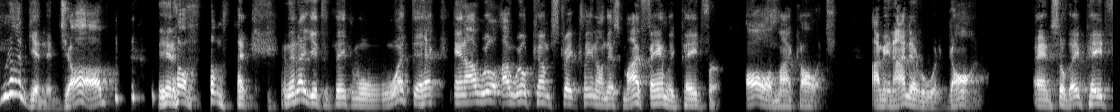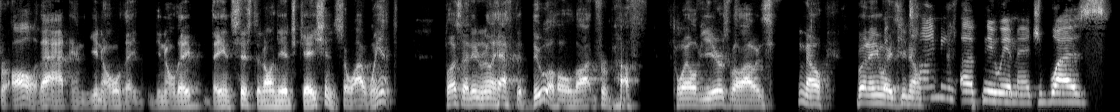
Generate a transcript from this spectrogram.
I'm not getting a job. you know, I'm like, and then I get to thinking, well, what the heck? And I will, I will come straight clean on this. My family paid for all of my college. I mean, I never would have gone. And so they paid for all of that. And, you know, they, you know, they, they insisted on the education. So I went. Plus, I didn't really have to do a whole lot for about 12 years while I was, you know, but anyways, but you know, the timing of New Image was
